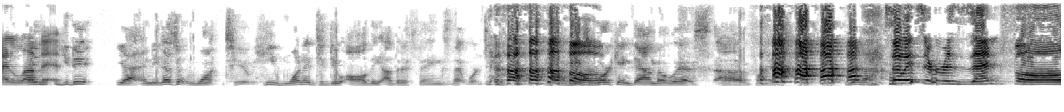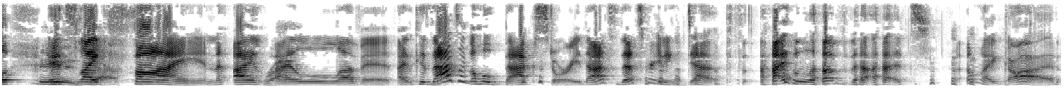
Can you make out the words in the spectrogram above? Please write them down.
i love and it. You did Yeah, and he doesn't want to. He wanted to do all the other things that were taken. And so Oh. he's working down the list of like know. so it's a resentful. It it's is, like yeah. fine. I Right. I love it because that's like a whole backstory. that's that's creating depth. I love that. Oh my god.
